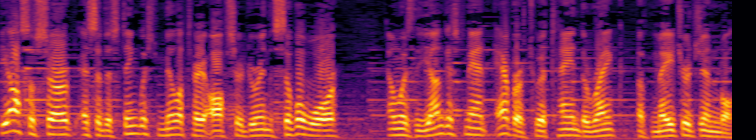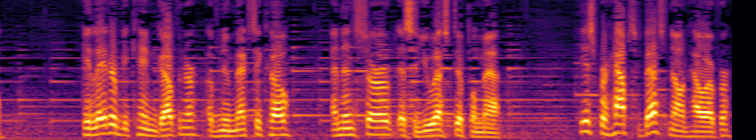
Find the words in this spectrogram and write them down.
He also served as a distinguished military officer during the Civil War and was the youngest man ever to attain the rank of Major General. He later became governor of New Mexico and then served as a U.S. diplomat. He is perhaps best known, however,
